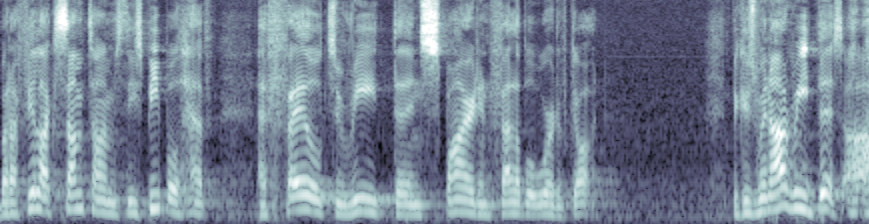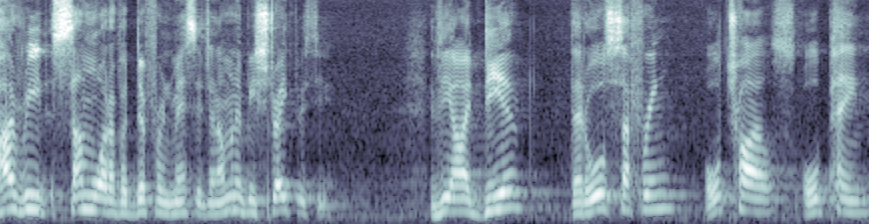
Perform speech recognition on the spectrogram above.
but I feel like sometimes these people have, have failed to read the inspired, infallible Word of God. Because when I read this, I read somewhat of a different message, and I'm going to be straight with you. The idea that all suffering, all trials, all pain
